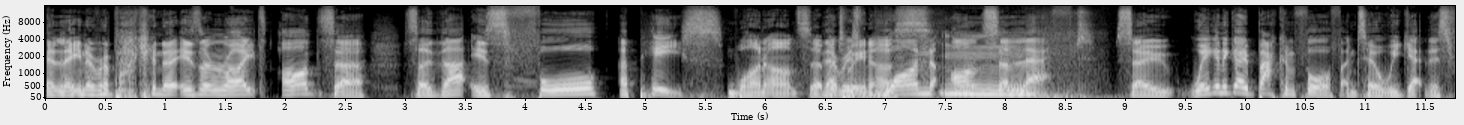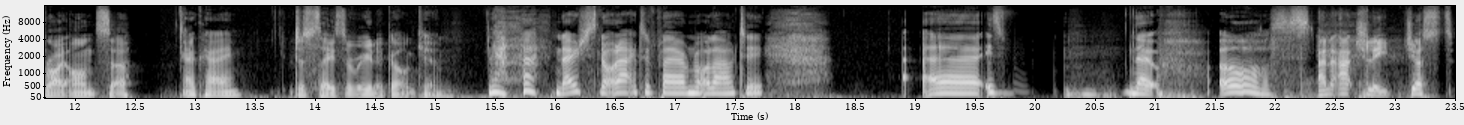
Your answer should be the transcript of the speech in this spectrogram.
Elena Rybakina is a right answer. So that is four apiece. One answer There is between us. one hmm. answer left. So we're going to go back and forth until we get this right answer. Okay. Just say Serena, go on, Kim. No, she's not an active player. I'm not allowed to. Uh, is no. Oh, And actually, just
